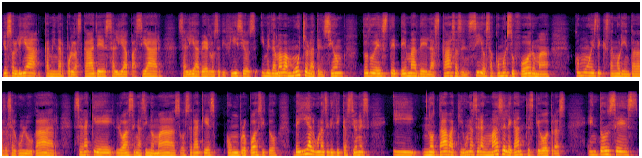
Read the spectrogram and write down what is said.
yo solía caminar por las calles, salía a pasear, salía a ver los edificios y me llamaba mucho la atención todo este tema de las casas en sí, o sea, cómo es su forma, cómo es de que están orientadas hacia algún lugar, será que lo hacen así nomás o será que es con un propósito. Veía algunas edificaciones y notaba que unas eran más elegantes que otras. Entonces,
